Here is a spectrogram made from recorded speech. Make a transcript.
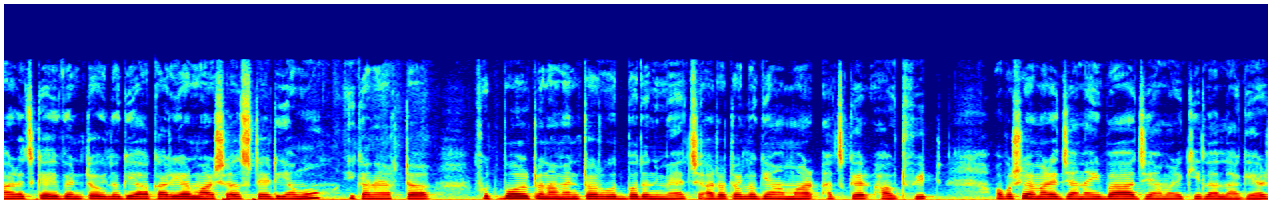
আর আজকে ইভেন্টটা হইল গিয়া কারিয়ার মার্শাল স্টেডিয়ামও এখানে একটা ফুটবল টুর্নামেন্টর উদ্বোধনী ম্যাচ আর ওটা হইল গিয়া আমার আজকের আউটফিট অবশ্যই আমারে জানাইবা যে আমার খেলা লাগের।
